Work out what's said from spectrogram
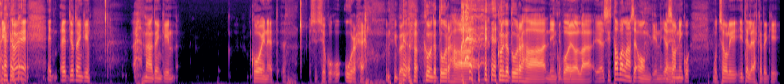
no ei, et, et jotenkin, mä jotenkin koin, että siis joku urheilu, niin kuin, kuinka turhaa, kuinka turhaa niin kuin voi olla. Ja siis tavallaan se onkin, ja se Niin. on niin kuin, mutta se oli itselle ehkä teki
